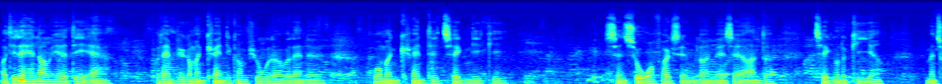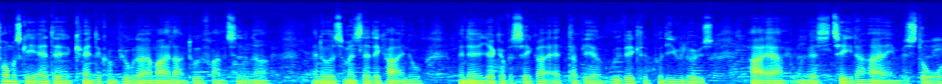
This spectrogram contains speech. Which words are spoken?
Og det, det handler om her, det er, hvordan bygger man kvantecomputer, hvordan øh, bruger man kvanteteknik i sensorer for eksempel, og en masse andre teknologier. Man tror måske, at øh, kvantecomputer er meget langt ude i fremtiden, og er noget, som man slet ikke har endnu. Men øh, jeg kan forsikre, at der bliver udviklet på livet løs. Har jeg universiteter, har jeg investorer,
